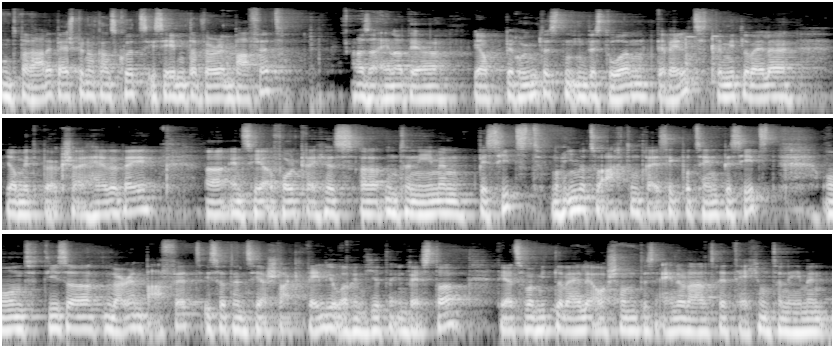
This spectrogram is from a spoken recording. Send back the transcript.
Und Paradebeispiel noch ganz kurz ist eben der Warren Buffett, also einer der ja, berühmtesten Investoren der Welt, der mittlerweile ja mit Berkshire Hathaway äh, ein sehr erfolgreiches äh, Unternehmen besitzt, noch immer zu 38 Prozent besitzt. Und dieser Warren Buffett ist halt ein sehr stark value-orientierter Investor, der jetzt aber mittlerweile auch schon das eine oder andere Tech-Unternehmen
